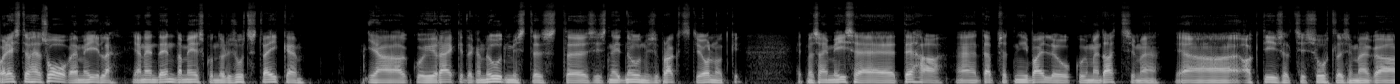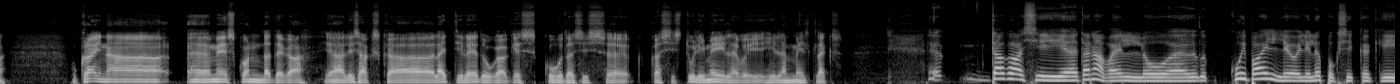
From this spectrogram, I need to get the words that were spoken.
oli hästi vähe soove meile ja nende enda meeskond oli suhteliselt väike. Ja kui rääkida ka nõudmistest, siis neid nõudmisi praktiliselt ei olnudki. et me saime ise teha äh, täpselt nii palju, kui me tahtsime ja aktiivselt siis suhtlesime ka Ukraina äh, meeskondadega ja lisaks ka Läti-Leeduga, kes, kuhu ta siis, kas siis tuli meile või hiljem meilt läks. Tagasi tänavaellu, kui palju oli lõpuks ikkagi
